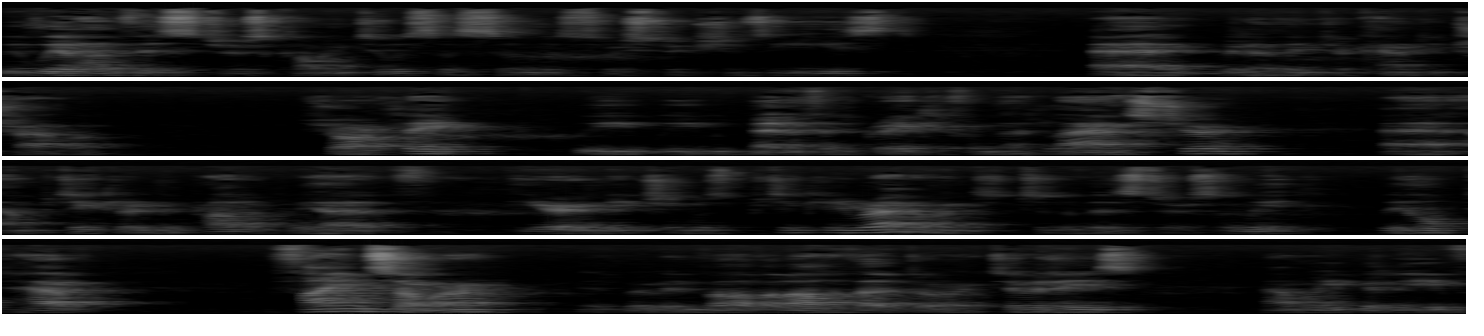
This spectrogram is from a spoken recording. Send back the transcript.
We will have visitors coming to us as soon as restrictions eased. Uh, we'll have inter-county travel shortly. We, we benefited greatly from that last year, uh, and particularly the product we have here in Leitrim was particularly relevant to the visitors. And we, we hope to have fine summer. It will involve a lot of outdoor activities, and we believe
